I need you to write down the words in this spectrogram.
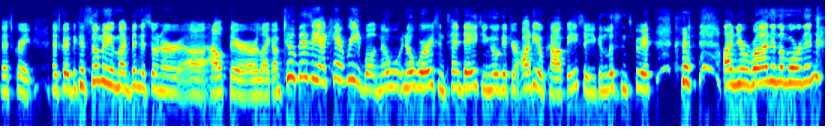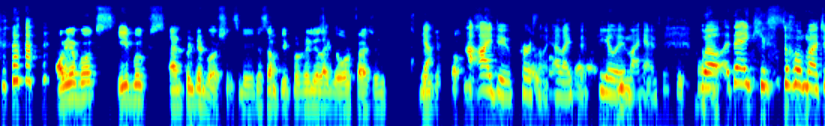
That's great. That's great because so many of my business owner uh, out there are like, "I'm too busy. I can't read." Well, no, no worries. In ten days, you can go get your audio copy so you can listen to it on your run in the morning. Audiobooks, ebooks, and printed versions because some people really like the old-fashioned. Yeah, I, I, do personally. I like to feel it in my hands. Well, thank you so much,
